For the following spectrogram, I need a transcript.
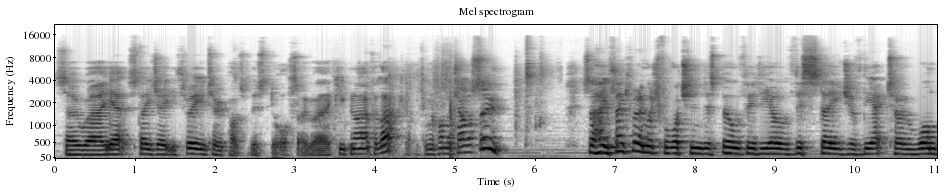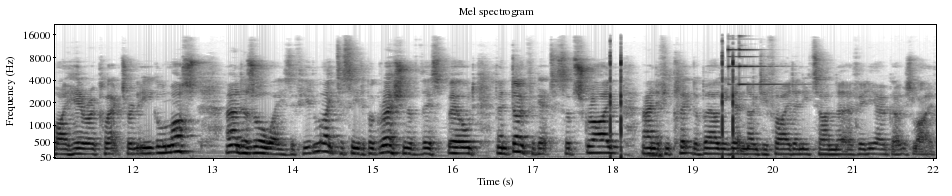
So uh, yeah, stage 83, interior parts for this door. So uh, keep an eye out for that. That'll be coming up on the channel soon. So hey, thank you very much for watching this build video of this stage of the Ecto 1 by Hero Collector and Eaglemoss. And as always, if you'd like to see the progression of this build, then don't forget to subscribe. And if you click the bell, you get notified anytime that a video goes live.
